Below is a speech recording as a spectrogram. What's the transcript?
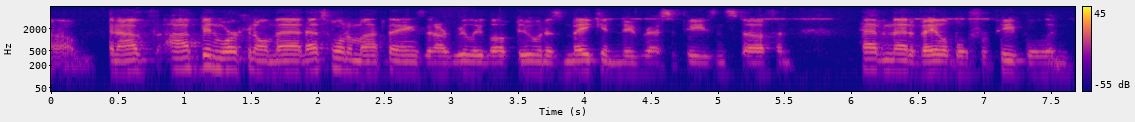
Um, and I've I've been working on that. That's one of my things that I really love doing is making new recipes and stuff and having that available for people. And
